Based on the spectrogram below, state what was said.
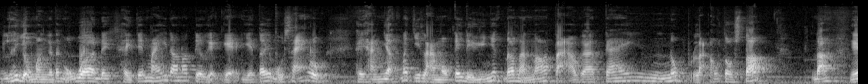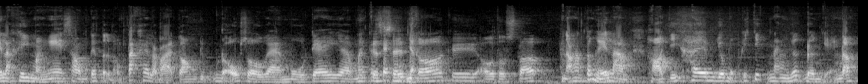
ví dụ mà người ta ngủ quên đi thì cái máy đó nó kêu gẹt gẹt về tới buổi sáng luôn. Thì thằng Nhật nó chỉ làm một cái điều duy nhất đó là nó tạo ra cái nút là auto stop đó nghĩa là khi mà nghe xong cái tự động tắt hay là bà con đổ xô ra mua cái uh, máy cassette của Nhật. có cái auto stop. Đó có nghĩa là họ chỉ thêm vô một cái chức năng rất đơn giản đó.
